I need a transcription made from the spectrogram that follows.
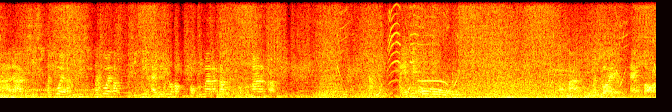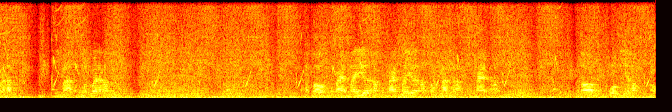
มาได้บิชิชิมาช่วยครับบิชิชิมาช่วยครับบิชิใครไม่รู้ครับขอบคุณมากนะครับขอบคุณมากนะครับเมเทโอมาถูมาช่วยแทงต่อนะครับมาถูมาช่วยนะครับแล้วก็แปดมาเยอะครับแปดมาเยอะครับสำคัญนะครับแปดครับก็พวกนี้นะครับเอา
